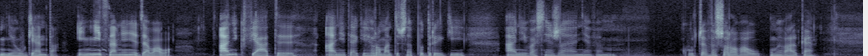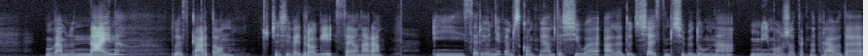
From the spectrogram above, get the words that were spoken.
nieugięta i nic na mnie nie działało. Ani kwiaty, ani te jakieś romantyczne podrygi, ani właśnie, że nie wiem, kurczę, wyszorował umywalkę. Mówiłam, że nine, tu jest karton, szczęśliwej drogi, sayonara. I serio, nie wiem skąd miałam tę siłę, ale do dzisiaj jestem z siebie dumna, mimo że tak naprawdę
